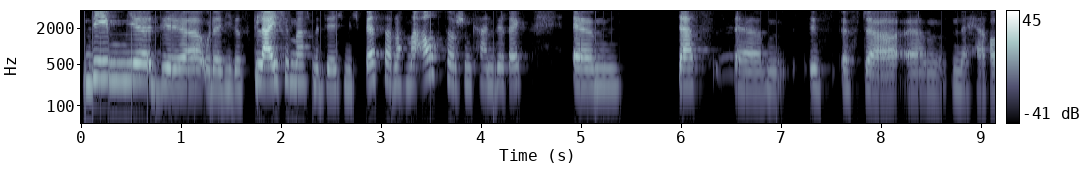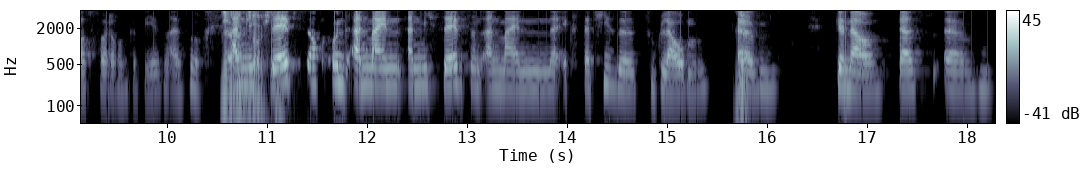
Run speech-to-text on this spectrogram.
neben mir, der oder die das Gleiche macht, mit der ich mich besser nochmal austauschen kann direkt. Ähm, das ähm, ist öfter ähm, eine Herausforderung gewesen. Also ja, an mich selbst noch und an, mein, an mich selbst und an meine Expertise zu glauben. Ja. Ähm, genau, das ähm,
